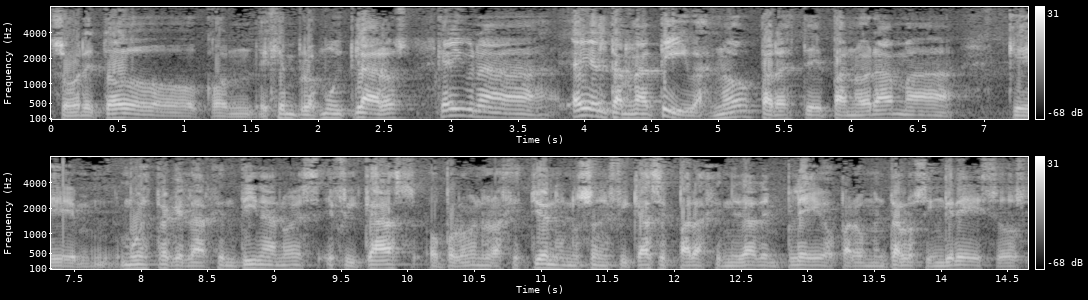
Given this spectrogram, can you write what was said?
sobre todo con ejemplos muy claros, que hay una hay alternativas, ¿no? para este panorama que muestra que la Argentina no es eficaz, o por lo menos las gestiones no son eficaces para generar empleos, para aumentar los ingresos,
